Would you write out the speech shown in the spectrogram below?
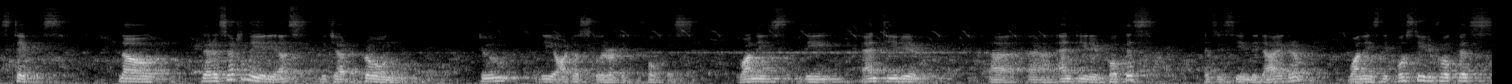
stapes. Now, there are certain areas which are prone to the otosclerotic focus. One is the anterior uh, uh, anterior focus, as you see in the diagram. One is the posterior focus.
